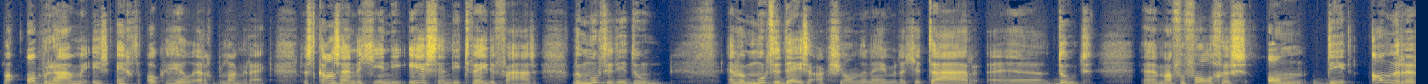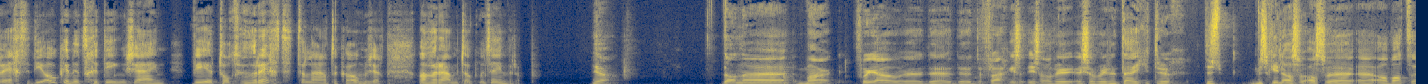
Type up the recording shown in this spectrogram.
maar opruimen is echt ook heel erg belangrijk. Dus het kan zijn dat je in die eerste en die tweede fase, we moeten dit doen. En we moeten deze actie ondernemen, dat je het daar doet. maar vervolgens, om die andere rechten die ook in het geding zijn, weer tot hun recht te laten komen, zegt, maar we ruimen het ook meteen weer op. Ja, dan uh, Mark, voor jou uh, de, de, de vraag is, is, alweer, is alweer een tijdje terug. Dus misschien als we, als we uh, al wat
